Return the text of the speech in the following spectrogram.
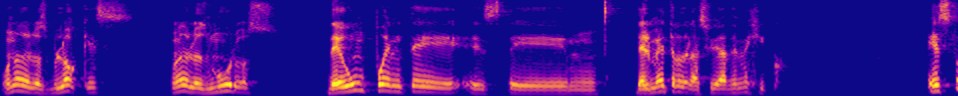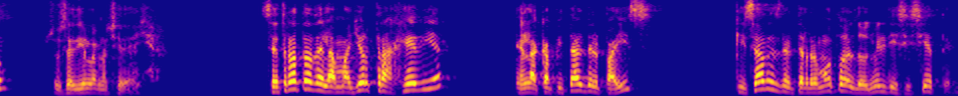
uno de los bloques, uno de los muros de un puente este, del metro de la Ciudad de México. Esto sucedió la noche de ayer. Se trata de la mayor tragedia en la capital del país, quizá desde el terremoto del 2017,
